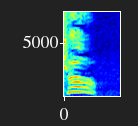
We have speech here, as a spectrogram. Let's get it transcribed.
Sure.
